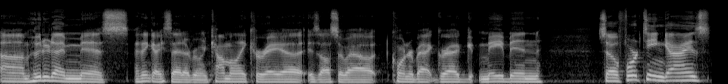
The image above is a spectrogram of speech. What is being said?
Um, who did I miss? I think I said everyone. Kamalei Correa is also out. Cornerback Greg Mabin. So 14 guys.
